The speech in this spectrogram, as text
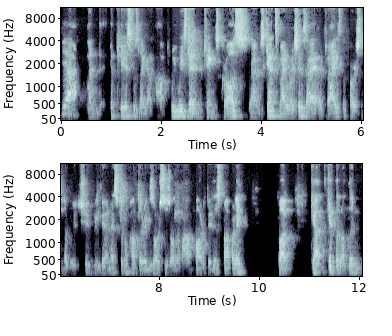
Yeah. and the place was like an app. We, we stayed in King's Cross. Um, it was against my wishes. I advised the person that we should be doing this. We don't have the resources or the manpower to do this properly. But get get to London,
